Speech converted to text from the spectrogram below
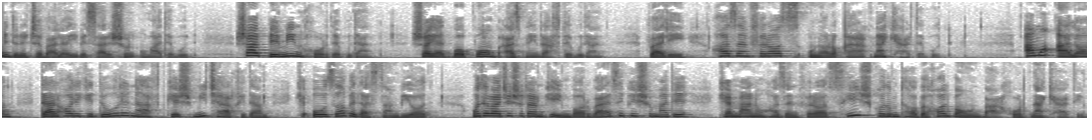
می‌دونه چه بلایی به سرشون اومده بود. شاید به مین خورده بودن. شاید با بمب از بین رفته بودن. ولی هازنفراس اونا رو غرق نکرده بود. اما الان در حالی که دور نفتکش میچرخیدم که اوضاع به دستم بیاد متوجه شدم که این بار بعضی پیش اومده که من و هازنفراس هیچ کدوم تا به حال با اون برخورد نکردیم.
